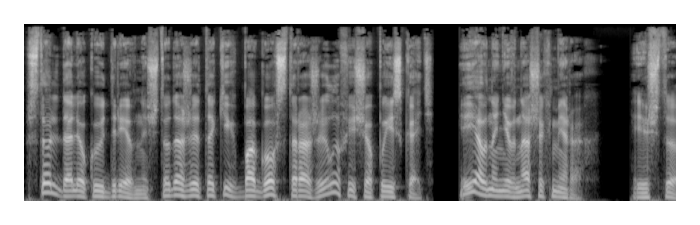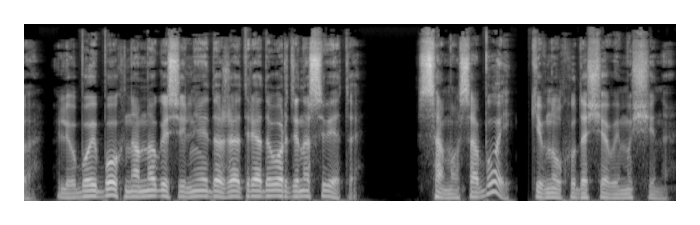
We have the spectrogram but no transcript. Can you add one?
в столь далекую древность, что даже таких богов-старожилов еще поискать, и явно не в наших мирах. И что, любой бог намного сильнее даже отряда Ордена Света? «Само собой», – кивнул худощавый мужчина.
